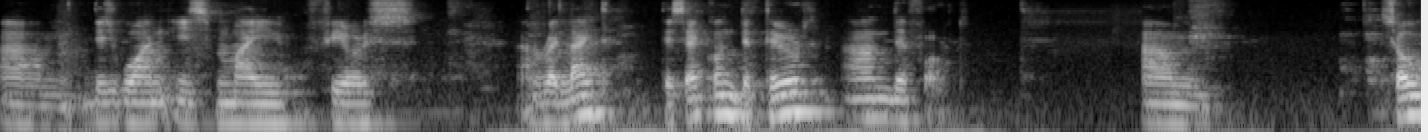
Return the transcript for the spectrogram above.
Um, this one is my first uh, red light, the second, the third, and the fourth. Um, so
